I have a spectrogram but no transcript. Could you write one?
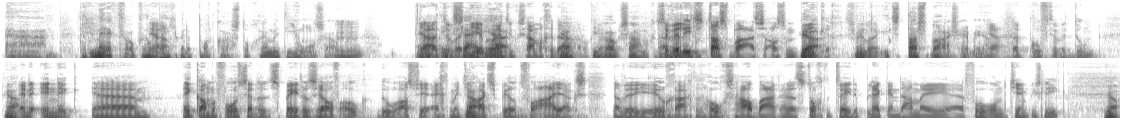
eh, dat merkten we ook wel Ja. een beetje bij de podcast, toch? Hè? Met die jongens ook. Mhm. Ja, toen, we- zei- die hebben ja. natuurlijk samen gedaan Ja, ook. die hebben we ook samen gedaan. Ze willen iets tastbaars als een beker. ze willen iets tastbaars hebben, ja. Ja, dat proefden we toen. En, en ik, ehm, ik kan me voorstellen dat de speler zelf ook. Ik bedoel, als je echt met je Ja. hart speelt voor Ajax, dan wil je heel graag het hoogst haalbare. Dat is toch de tweede plek en daarmee eh voorronde Champions League. ja.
